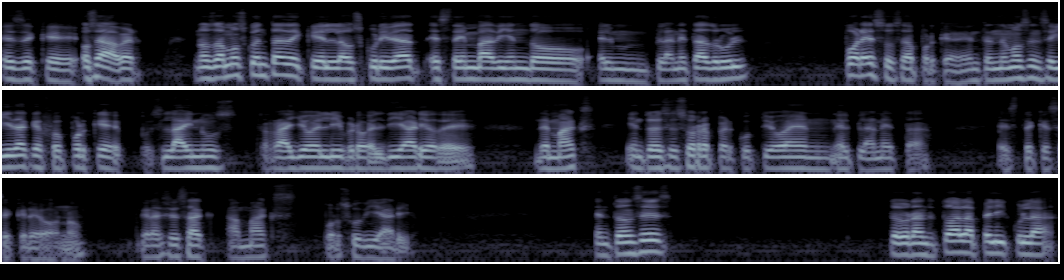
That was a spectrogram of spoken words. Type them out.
es de que, o sea, a ver, nos damos cuenta de que la oscuridad está invadiendo el planeta Drul por eso, o sea, porque entendemos enseguida que fue porque pues Linus rayó el libro, el diario de, de Max, y entonces eso repercutió en el planeta este que se creó, ¿no? Gracias a, a Max por su diario. Entonces, durante toda la película,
